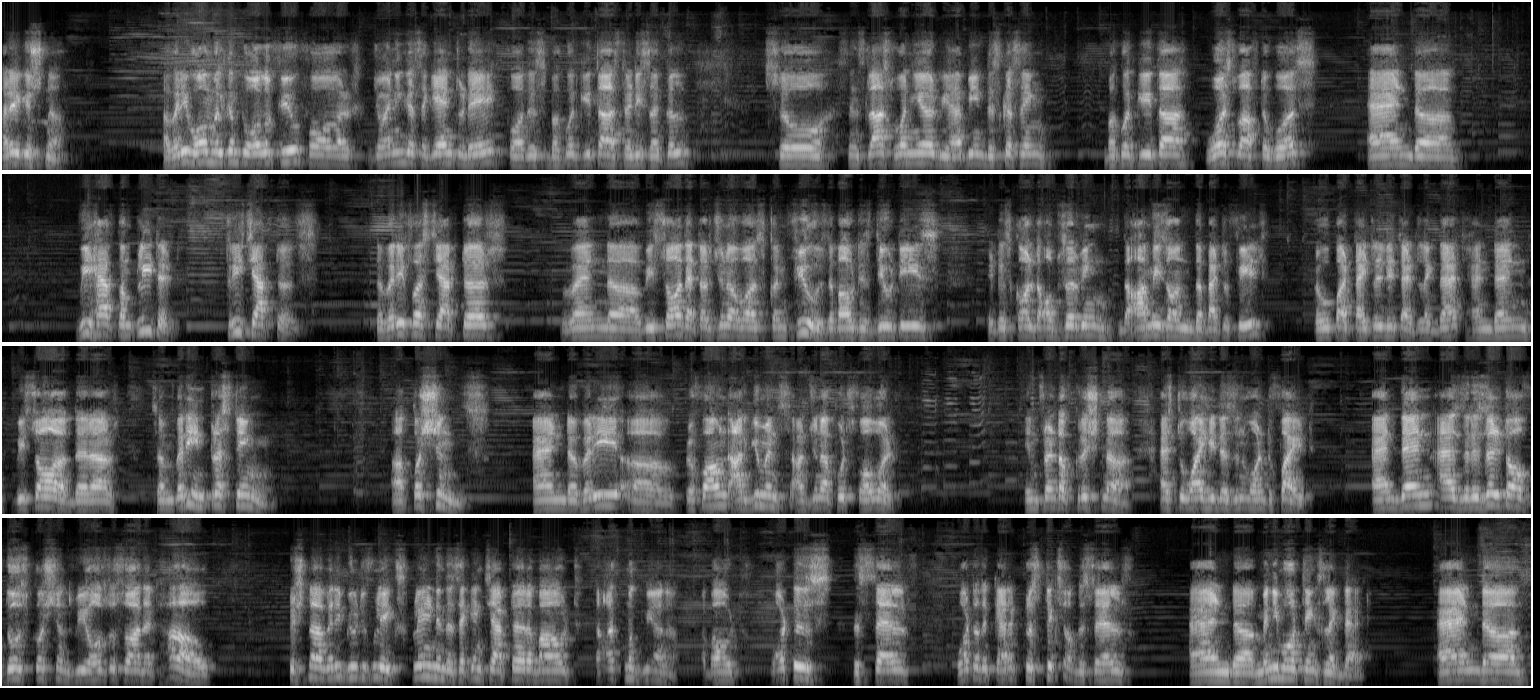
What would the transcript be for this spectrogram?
Hare Krishna. A very warm welcome to all of you for joining us again today for this Bhagavad Gita study circle. So, since last one year, we have been discussing Bhagavad Gita verse after verse, and uh, we have completed three chapters. The very first chapter, when uh, we saw that Arjuna was confused about his duties, it is called Observing the Armies on the Battlefield Prabhupada titled it like that. And then we saw there are some very interesting uh, questions and uh, very uh, profound arguments Arjuna puts forward in front of Krishna as to why he doesn't want to fight. And then, as a result of those questions, we also saw that how Krishna very beautifully explained in the second chapter about the Atmajnana, about what is the self, what are the characteristics of the self, and uh, many more things like that. And uh,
